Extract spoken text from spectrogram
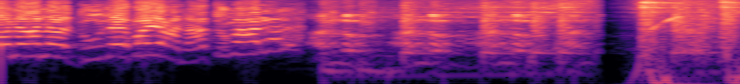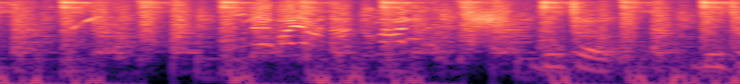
कौन आना दूल्हे भाई आना तुम्हारा। दूल्हे भाई आना तुम्हारा। डीजे DJ,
